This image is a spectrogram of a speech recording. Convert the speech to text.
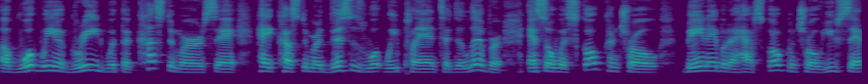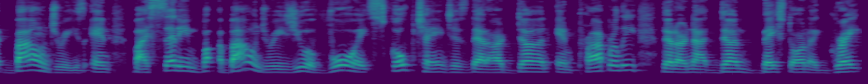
of what we agreed with the customer saying, hey customer, this is what we plan to deliver. And so with scope control, being able to have scope control, you set boundaries. And by setting boundaries, you avoid scope changes that are done improperly, that are not done based on a great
